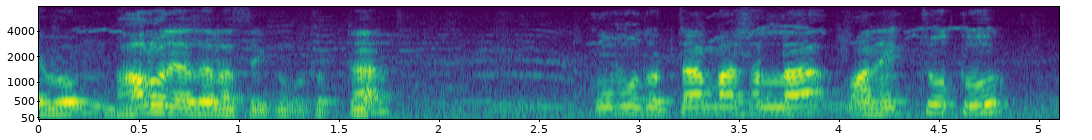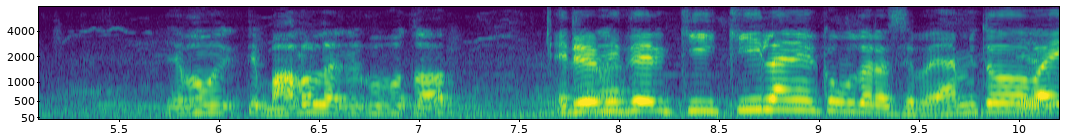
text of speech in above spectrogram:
এবং ভালো রেজাল্ট আছে এই কবুতরটার। কবুতরটা মাসাল্লাহ অনেক চতুর। এবং একটি ভালো লাইনের কবুতর। এটার ভিতরে কি কি লাইনের কবুতর আছে ভাই? আমি তো ভাই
